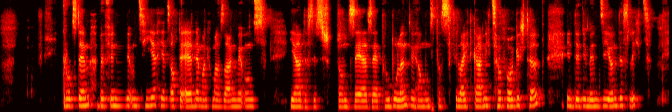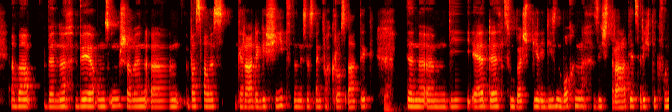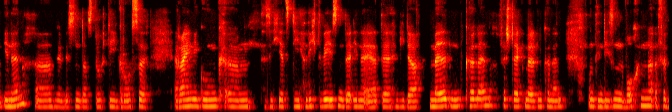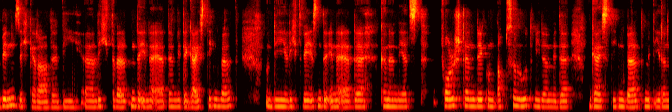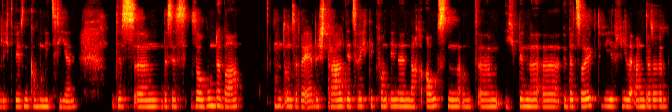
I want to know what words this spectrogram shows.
Trotzdem befinden wir uns hier jetzt auf der Erde. Manchmal sagen wir uns, ja, das ist schon sehr, sehr turbulent. Wir haben uns das vielleicht gar nicht so vorgestellt in der Dimension des Lichts. Aber wenn wir uns umschauen, ähm, was alles gerade geschieht, dann ist es einfach großartig. Ja. Denn ähm, die Erde zum Beispiel in diesen Wochen, sie strahlt jetzt richtig von innen. Äh, wir wissen, dass durch die große Reinigung ähm, sich jetzt die Lichtwesen der Innererde wieder melden können, verstärkt melden können. Und in diesen Wochen verbinden sich gerade die äh, Lichtwelten der Innererde mit der geistigen Welt. Und die Lichtwesen der Innererde können jetzt vollständig und absolut wieder mit der geistigen Welt, mit ihren Lichtwesen kommunizieren. Das, ähm, das ist so wunderbar und unsere Erde strahlt jetzt richtig von innen nach außen. Und ähm, ich bin äh, überzeugt, wie viele andere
